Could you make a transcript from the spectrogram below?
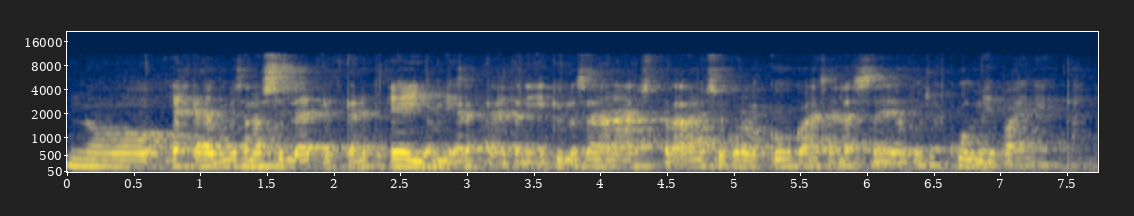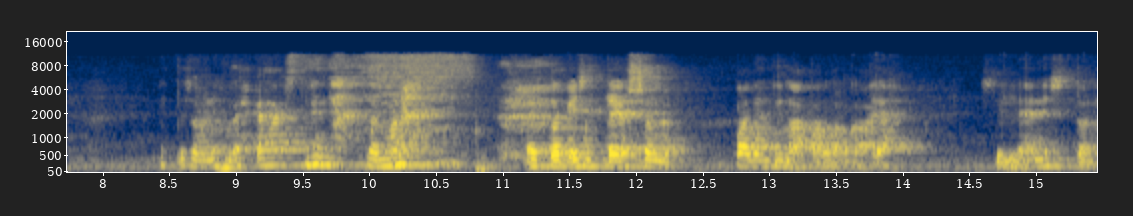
No ehkä helpommin sanoa silleen, että ketkä nyt ei ole mielekkäitä, niin kyllä se on ärsyttävää, jos joku roikkuu koko ajan selässä ja joutuu siihen kulmiin painiin. Että, että se on niin ehkä härsyttävintä semmoinen. että toki sitten jos on paljon tilaa pallonkaan ja silleen, niin sitten on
